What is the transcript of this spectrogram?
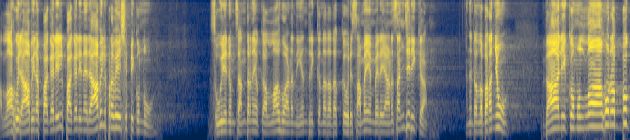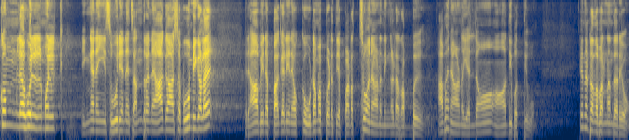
അള്ളാഹു രാവിനെ പകലിൽ പകലിനെ രാവിൽ പ്രവേശിപ്പിക്കുന്നു. സൂര്യനും ചന്ദ്രനെയൊക്കെ അള്ളാഹു ആണ് നിയന്ത്രിക്കുന്നത്. അതൊക്കെ ഒരു സമയം വരെയാണ് സഞ്ചരിക്കുക. എന്നിട്ട് അള്ള പറഞ്ഞു ലഹുൽ മുൽക്ക് ഇങ്ങനെ ഈ സൂര്യനെ ചന്ദ്രനെ ആകാശ ഭൂമികളെ രാവിനെ പകലിനെ ഒക്കെ ഉടമപ്പെടുത്തിയ പടച്ചോനാണ് നിങ്ങളുടെ റബ്ബ്. അവനാണ് എല്ലാ ആധിപത്യവും. എന്നിട്ട് അത് പറഞ്ഞ എന്താ അറിയോ?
